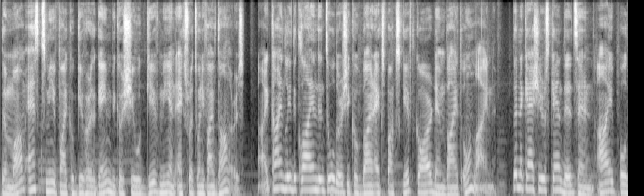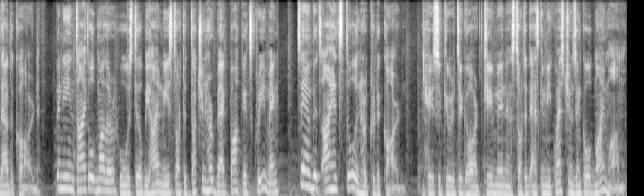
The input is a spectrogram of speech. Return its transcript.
The mom asks me if I could give her the game because she would give me an extra $25. I kindly declined and told her she could buy an Xbox gift card and buy it online. Then the cashier scanned it and I pulled out the card. Then the entitled mother, who was still behind me, started touching her back pocket screaming, saying that I had stolen her credit card. A security guard came in and started asking me questions and called my mom.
